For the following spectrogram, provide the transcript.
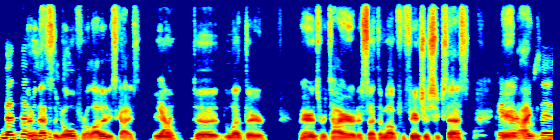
that that's, i mean that's the goal for a lot of these guys you yeah. know to let their parents retire to set them up for future success. Paper and I,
